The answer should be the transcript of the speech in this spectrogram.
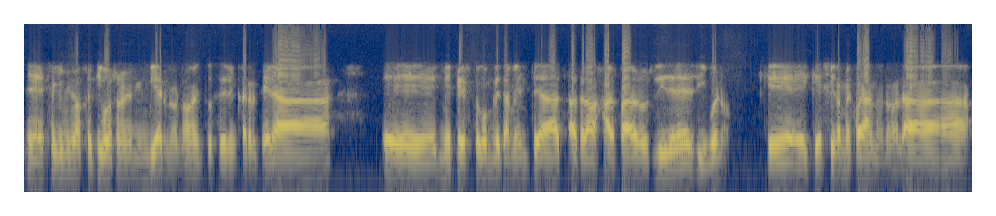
Eh, sé que mis objetivos son en invierno, ¿no? Entonces en carretera eh, me presto completamente a, trabajar para los líderes y bueno, que, que siga mejorando, ¿no? La,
